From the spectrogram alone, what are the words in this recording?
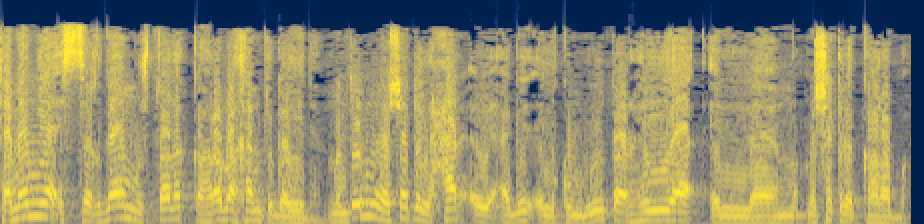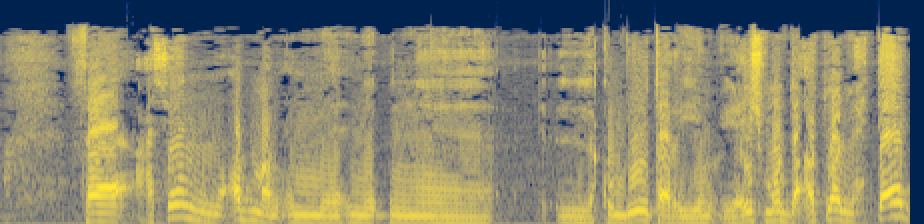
8 استخدام مشترك كهرباء خامته جيدة. من ضمن مشاكل حرق الكمبيوتر هي مشاكل الكهرباء. فعشان اضمن إن إن إن الكمبيوتر يعيش مدة أطول محتاج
